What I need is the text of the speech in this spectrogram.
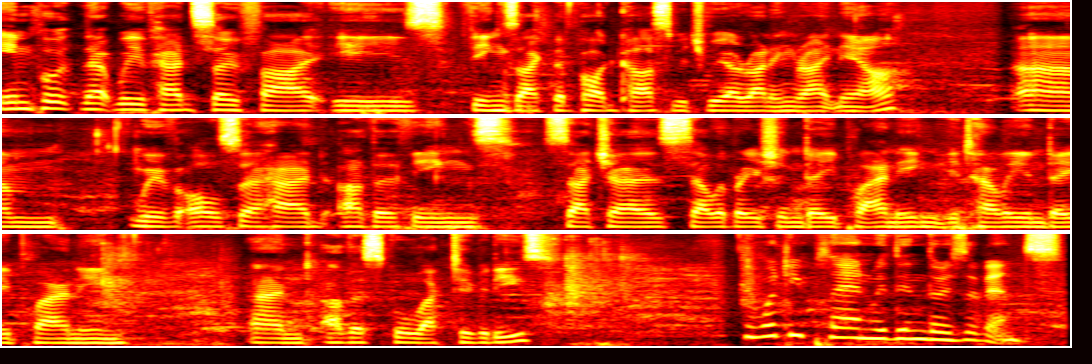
Input that we've had so far is things like the podcast, which we are running right now. Um, we've also had other things such as celebration day planning, Italian day planning, and other school activities. And what do you plan within those events?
